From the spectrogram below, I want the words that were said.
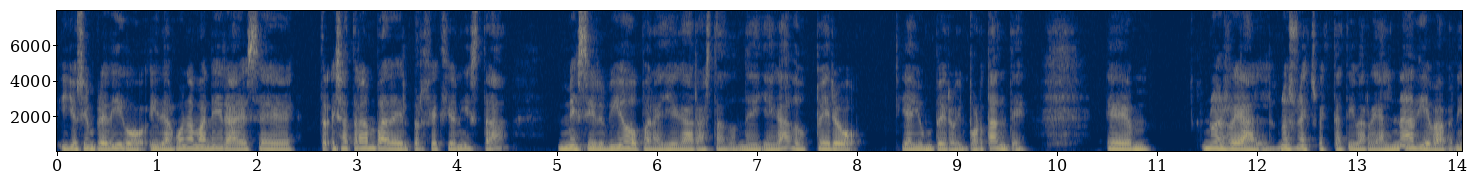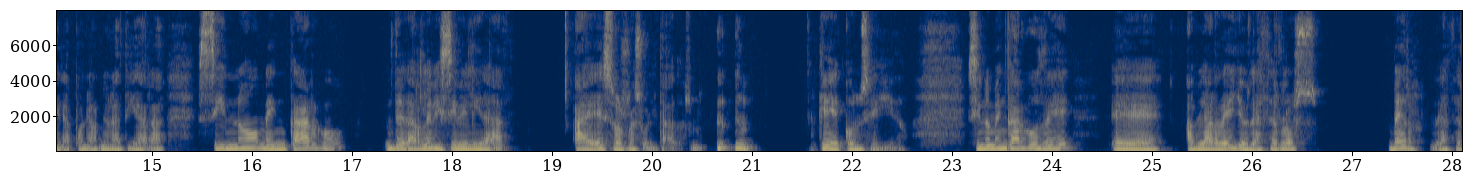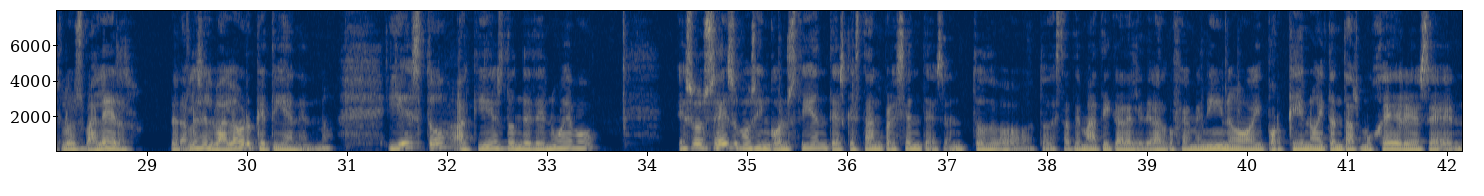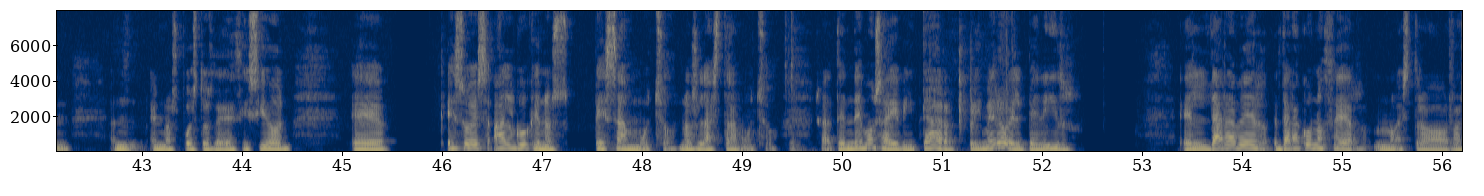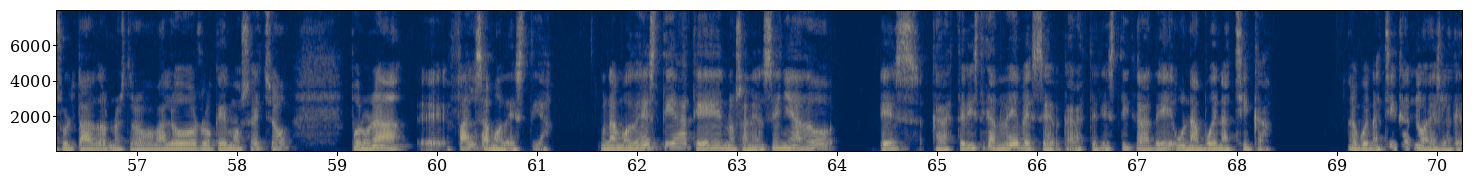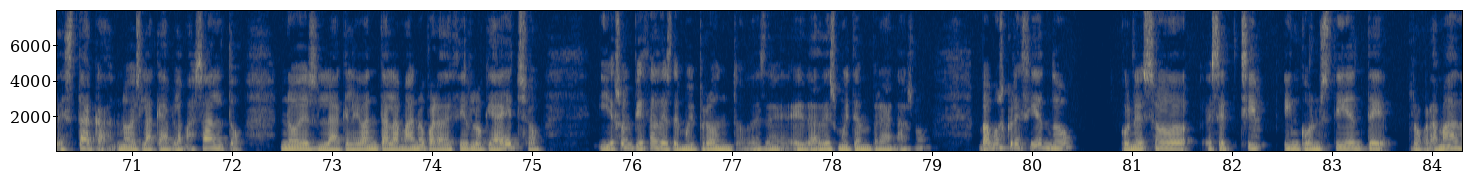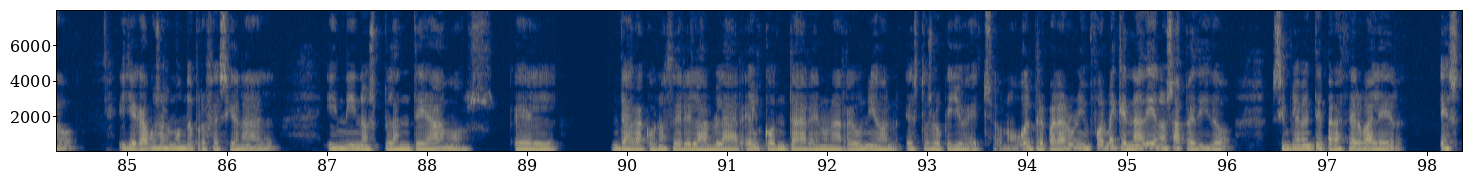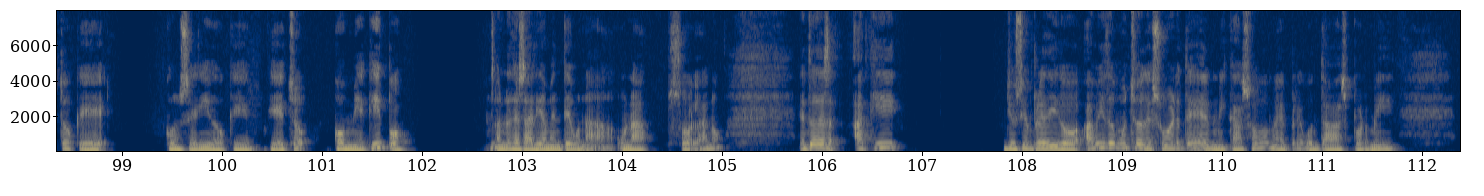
Y yo siempre digo, y de alguna manera ese, esa trampa del perfeccionista me sirvió para llegar hasta donde he llegado, pero, y hay un pero importante, em, no es real, no es una expectativa real. Nadie va a venir a ponerme una tiara si no me encargo de darle visibilidad a esos resultados que he conseguido. Si no me encargo de eh, hablar de ellos, de hacerlos ver, de hacerlos valer, de darles el valor que tienen. Y esto aquí es donde de nuevo esos sesgos inconscientes que están presentes en todo, toda esta temática del liderazgo femenino y por qué no hay tantas mujeres en, los puestos de decisión, eh, eso es algo que nos pesa mucho, nos lastra mucho. O sea, tendemos a evitar primero el pedir, el dar a ver, dar a conocer nuestros resultados, nuestro valor, lo que hemos hecho, por una eh, falsa modestia. Una modestia que nos han enseñado es característica, debe ser característica de una buena chica. Una buena chica no es la que destaca, no es la que habla más alto, no es la que levanta la mano para decir lo que ha hecho. Y eso empieza desde muy pronto, desde edades muy tempranas. Vamos creciendo con eso, ese chip inconsciente programado y llegamos al mundo profesional y ni nos planteamos el dar a conocer, el hablar, el contar en una reunión, esto es lo que yo he hecho, ¿no? O el preparar un informe que nadie nos ha pedido simplemente para hacer valer esto que he conseguido, que, he hecho con mi equipo. no necesariamente una, una sola, ¿no? Entonces, aquí yo siempre digo, ha habido mucho de suerte, en mi caso, me preguntabas por mí,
